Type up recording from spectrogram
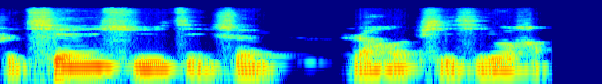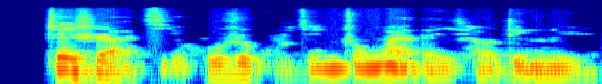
是谦虚谨慎，然后脾气又好。这是啊，几乎是古今中外的一条定律。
